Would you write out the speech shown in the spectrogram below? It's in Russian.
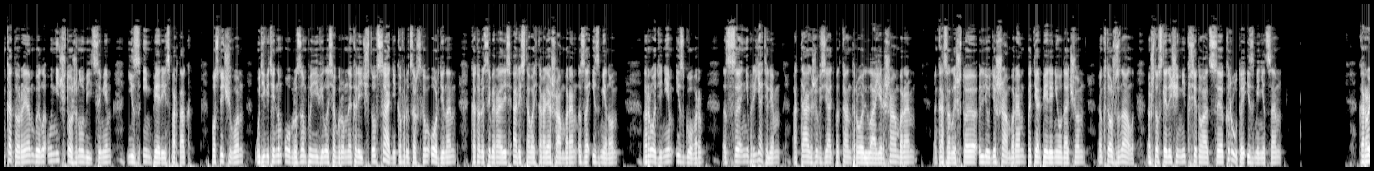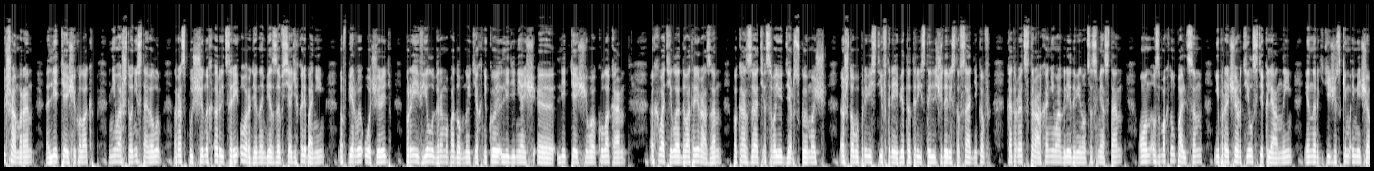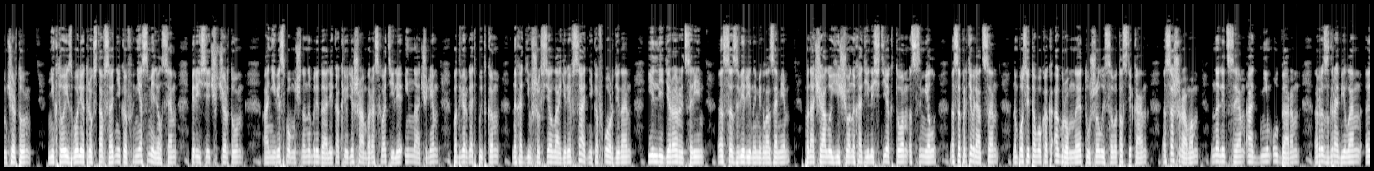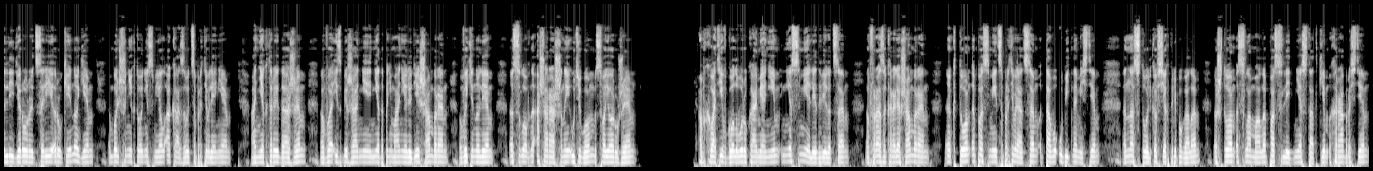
которое было уничтожено убийцами из Империи Спартак. После чего удивительным образом появилось огромное количество всадников рыцарского ордена, которые собирались арестовать короля Шамбара за измену родине и сговор с неприятелем, а также взять под контроль лагерь Шамбара. Оказалось, что люди Шамбара потерпели неудачу. Кто ж знал, что в следующий миг ситуация круто изменится. Король Шамбара, летящий кулак, ни во что не ставил распущенных рыцарей Ордена без всяких колебаний. В первую очередь проявил громоподобную технику леденящ... э, летящего кулака. Хватило два-три раза показать свою дерзкую мощь, чтобы привести в трепет 300 или 400 всадников, которые от страха не могли двинуться с места. Он взмахнул пальцем и прочертил стеклянный энергетическим мечом черту. Никто из более трехста всадников не осмелился пересечь черту. Они беспомощно наблюдали, как люди Шамбара схватили и начали подвергать пыткам находившихся в лагере всадников Ордена и лидера рыцарей со звериными глазами. Поначалу еще находились те, кто смел сопротивляться, но после того, как огромная туша лысого толстяка со шрамом на лице одним ударом раздробила лидеру рыцарей руки и ноги, больше никто не смел оказывать сопротивление. А некоторые даже в избежание недопонимания людей Шамбара выкинули, словно ошарашенный утюгом, свое оружие. Обхватив голову руками, они не смели двигаться. Фраза короля Шамбара «Кто посмеет сопротивляться, того убить на месте» настолько всех перепугала, что сломала последние остатки храбрости.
